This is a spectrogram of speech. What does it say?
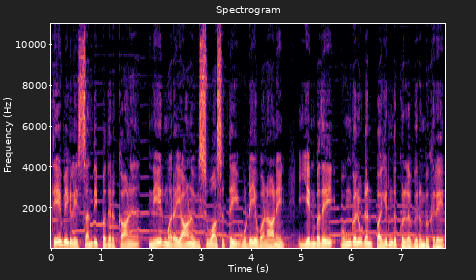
தேவைகளை சந்திப்பதற்கான நேர்மறையான விசுவாசத்தை உடையவனானேன் என்பதை உங்களுடன் பகிர்ந்து கொள்ள விரும்புகிறேன்.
